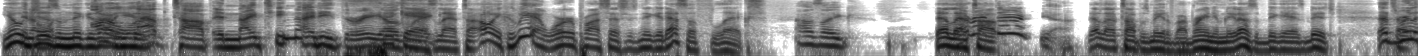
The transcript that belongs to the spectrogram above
Yo, You know, jism niggas on out a here. laptop in 1993. I was Thick ass like, laptop. Oh, yeah, because we had word processors, nigga. That's a flex. I was like, That that right laptop, there. Yeah, that laptop was made of vibranium, nigga. That's a big ass bitch. That's really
